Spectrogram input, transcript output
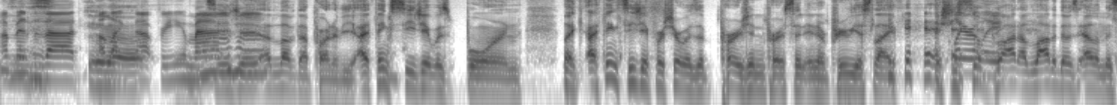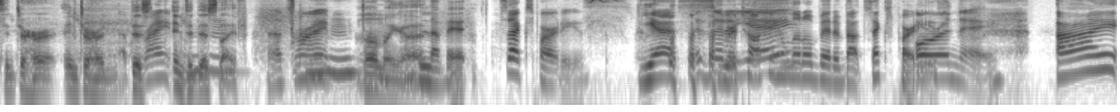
I'm into that. I like that for you, man. CJ, I love that part of you. I think CJ was born, like I think CJ for sure was a Persian person in her previous life, and she still brought a lot of those elements into her, into her, this, right. into this Mm-hmm. life. That's right. Oh my God! Love it. Sex parties Yes. Is it We're a talking yay? a little bit about sex parties. or a nay? I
